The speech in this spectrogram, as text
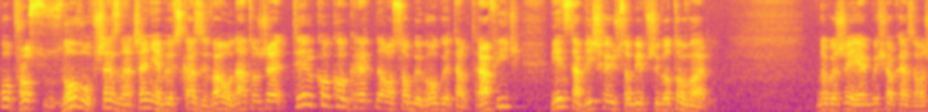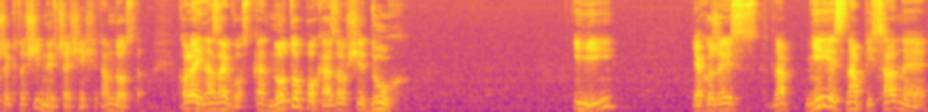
po prostu znowu przeznaczenie by wskazywało na to, że tylko konkretne osoby mogły tam trafić, więc tabliczkę już sobie przygotowali. No gorzej jakby się okazało, że ktoś inny wcześniej się tam dostał. Kolejna zagwozdka, no to pokazał się duch. I jako, że jest nie jest napisane,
